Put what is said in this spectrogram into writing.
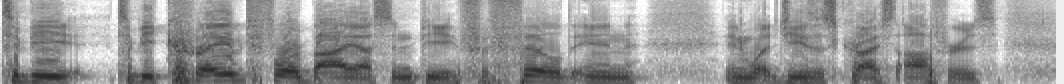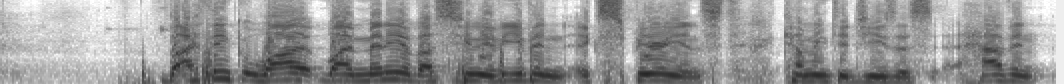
to be to be craved for by us and be fulfilled in in what Jesus Christ offers. But I think why, why many of us who have even experienced coming to Jesus haven't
